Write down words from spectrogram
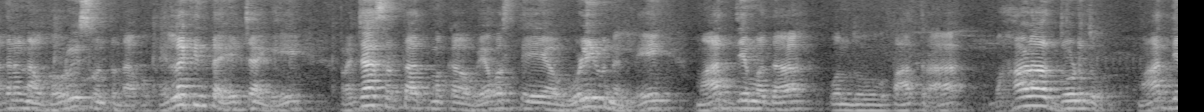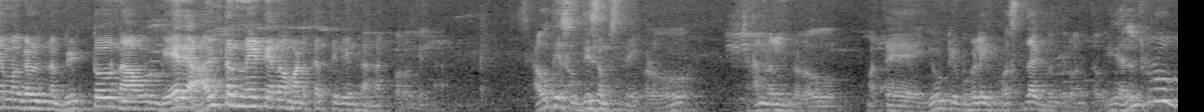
ಅದನ್ನು ನಾವು ಗೌರವಿಸುವಂಥದ್ದಾಗಬೇಕು ಎಲ್ಲಕ್ಕಿಂತ ಹೆಚ್ಚಾಗಿ ಪ್ರಜಾಸತ್ತಾತ್ಮಕ ವ್ಯವಸ್ಥೆಯ ಉಳಿವಿನಲ್ಲಿ ಮಾಧ್ಯಮದ ಒಂದು ಪಾತ್ರ ಬಹಳ ದೊಡ್ಡದು. ಮಾಧ್ಯಮಗಳನ್ನ ಬಿಟ್ಟು ನಾವು ಬೇರೆ ಆಲ್ಟರ್ನೇಟ್ ಏನೋ ಮಾಡ್ಕೊತೀವಿ ಅಂತ ಅನ್ನಕ್ಕೆ ಬರೋದಿಲ್ಲ. ಯಾವುದೇ ಸುದ್ದಿ ಸಂಸ್ಥೆಗಳು ಚಾನಲ್ಗಳು ಮತ್ತು ಯೂಟ್ಯೂಬ್ಗಳಿಗೆ ಹೊಸದಾಗಿ ಬಂದಿರುವಂಥವು ಎಲ್ಲರೂ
